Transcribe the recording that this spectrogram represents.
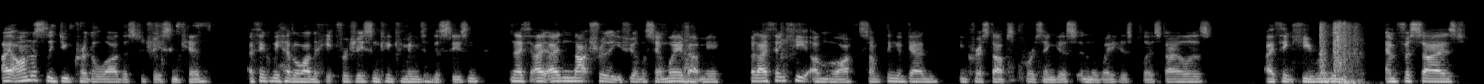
I honestly do credit a lot of this to Jason Kidd. I think we had a lot of hate for Jason Kidd coming into this season, and I, I, am not sure that you feel the same way about me. But I think he unlocked something again in Kristaps Porzingis in the way his play style is. I think he really emphasized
